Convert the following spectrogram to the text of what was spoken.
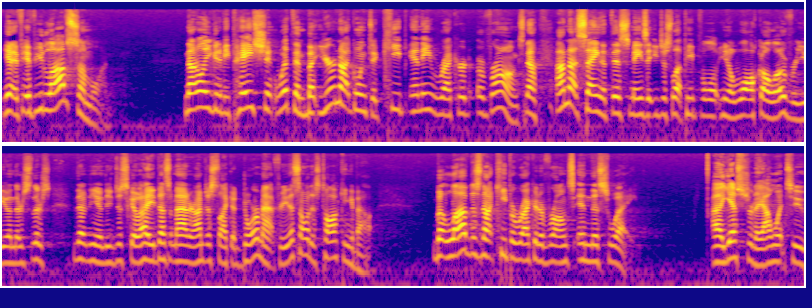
Yeah, if, if you love someone, Not only are you going to be patient with them, but you're not going to keep any record of wrongs. Now, I'm not saying that this means that you just let people, you know, walk all over you and there's, there's, you know, you just go, hey, it doesn't matter. I'm just like a doormat for you. That's not what it's talking about. But love does not keep a record of wrongs in this way. Uh, yesterday, I went to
